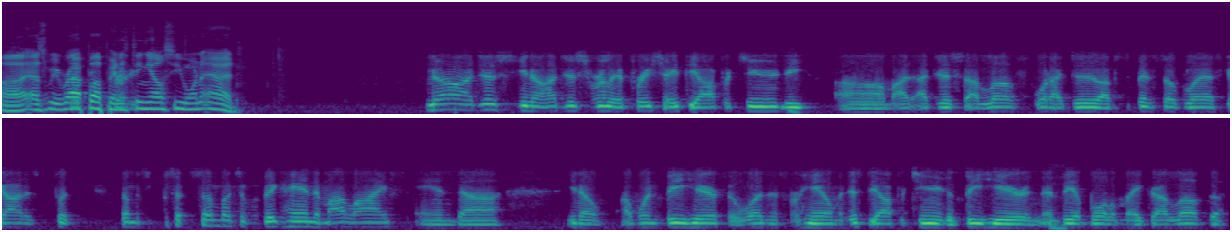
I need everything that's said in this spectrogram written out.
Uh, as we wrap up, anything else you want to add? No, I just you know I just really appreciate the opportunity. Um, I, I, just I love what I do. I've been so blessed. God has put so, much, so much of a big hand in my life, and uh, you know, I wouldn't be here if it wasn't for him and just the opportunity to be here and, and be a Boilermaker. I love the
